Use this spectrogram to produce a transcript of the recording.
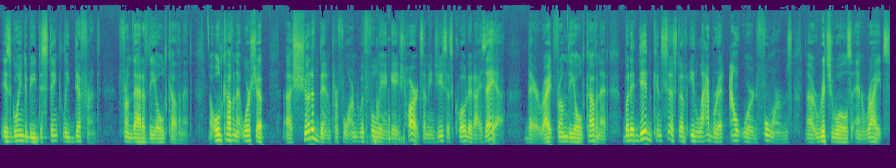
is going to be distinctly different from that of the old covenant. The old covenant worship uh, should have been performed with fully engaged hearts. I mean, Jesus quoted Isaiah there, right, from the Old Covenant. But it did consist of elaborate outward forms, uh, rituals, and rites.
